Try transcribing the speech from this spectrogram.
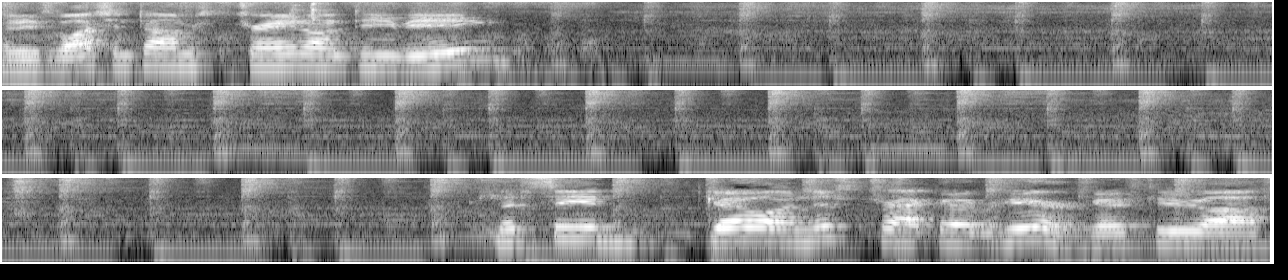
And he's watching Thomas Train on TV. Let's see it go on this track over here. Go through uh,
